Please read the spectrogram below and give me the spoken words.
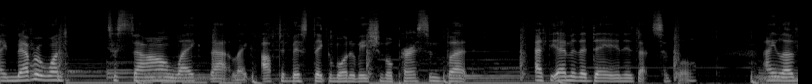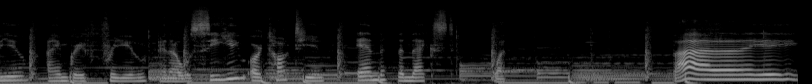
I never want to sound like that, like optimistic, motivational person, but at the end of the day, it is that simple. I love you. I am grateful for you. And I will see you or talk to you in the next one. Bye.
